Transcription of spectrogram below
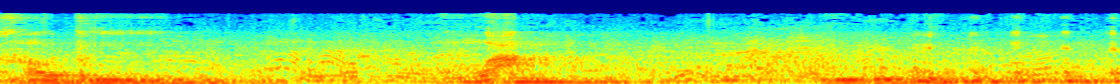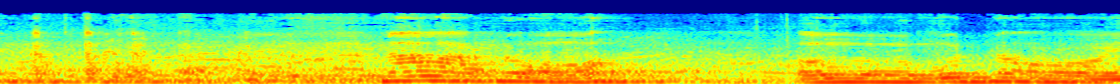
เขาที่วังน่ารักเนาะเออพูดหน่อย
